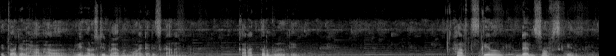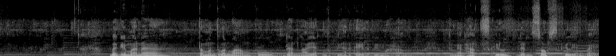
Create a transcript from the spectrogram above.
Itu adalah hal-hal yang harus dibangun mulai dari sekarang. Karakter building, hard skill dan soft skill. Bagaimana teman-teman mampu dan layak untuk dihargai lebih mahal dengan hard skill dan soft skill yang baik.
